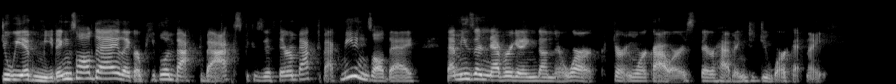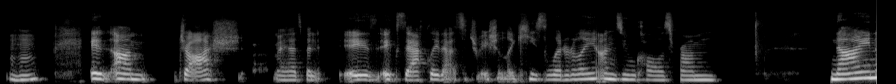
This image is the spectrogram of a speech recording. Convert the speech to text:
do we have meetings all day like are people in back to backs because if they're in back to back meetings all day that means they're never getting done their work during work hours. They're having to do work at night. Mm-hmm. um josh my husband is exactly that situation. Like he's literally on zoom calls from 9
